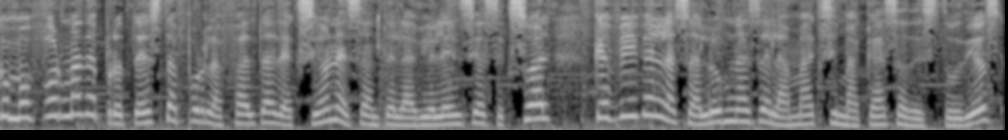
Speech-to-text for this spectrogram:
Como forma de protesta por la falta de acciones ante la violencia sexual que viven las alumnas de la máxima casa de estudios,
